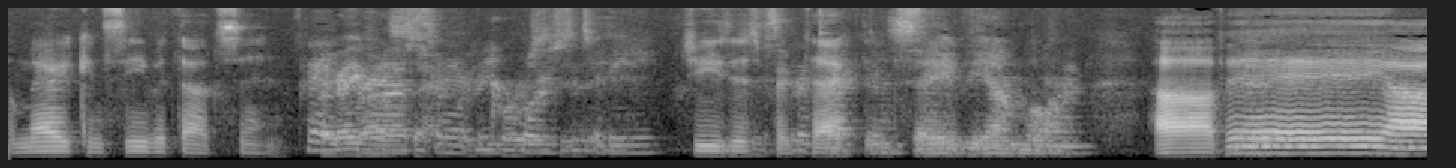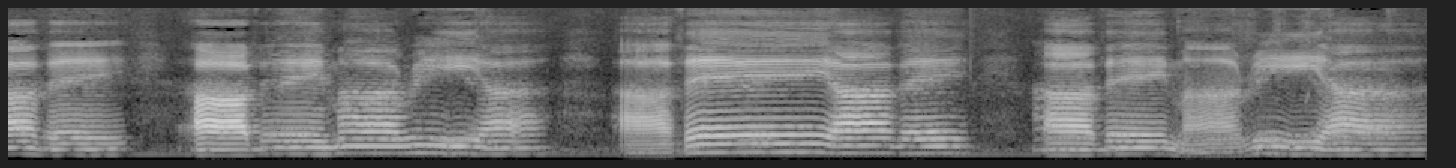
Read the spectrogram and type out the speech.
O Mary, conceived without sin. Pray for us who have recourse to thee. Jesus, protect and save the unborn. unborn. Ave, Ave, Ave Maria. Ave, Ave, Ave Maria.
